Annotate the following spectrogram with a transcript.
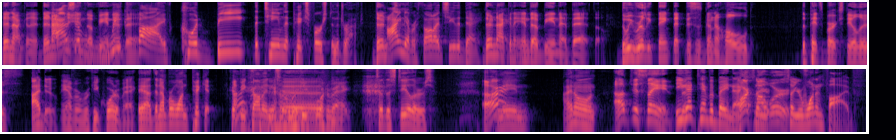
They're not gonna. They're not as gonna end up being week that bad. five, could be the team that picks first in the draft. They're- I never thought I'd see the day. They're not gonna end up being that bad though. Do we really think that this is gonna hold the Pittsburgh Steelers? I do. They have a rookie quarterback. Yeah, the number one picket could be coming They have a rookie to, quarterback. to the Steelers. All right. I mean, I don't. I'm just saying. You the- got Tampa Bay next. Mark so my words. So you're one and five.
